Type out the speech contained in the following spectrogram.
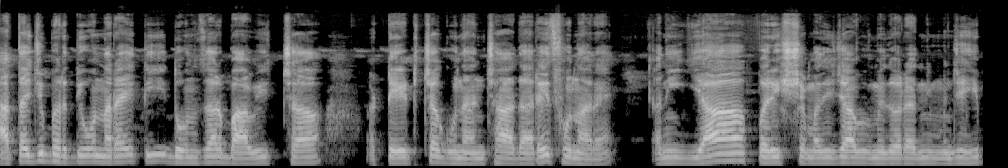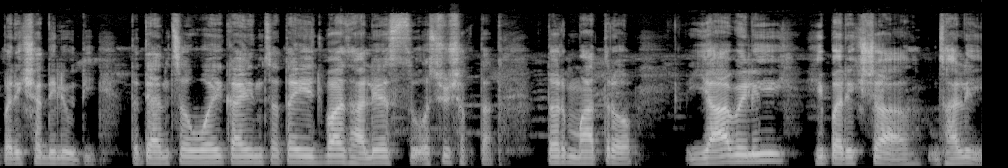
आता जी भरती होणार आहे ती 2022च्या टेटच्या गुणांच्या आधारेच होणार आहे आणि या परीक्षेमध्ये ज्या उमेदवारांनी म्हणजे ही परीक्षा दिली होती, तर त्यांचं वय काहींचं तर एजबार झाले असू असू शकतात. तर मात्र यावेळी ही परीक्षा झाली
